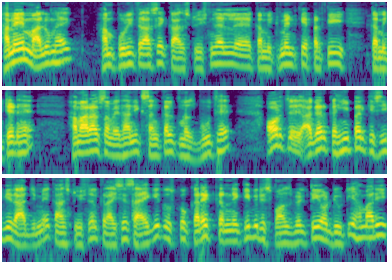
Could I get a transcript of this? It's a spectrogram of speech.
हमें मालूम है हम पूरी तरह से कॉन्स्टिट्यूशनल कमिटमेंट के प्रति कमिटेड हैं। हमारा संवैधानिक संकल्प मज़बूत है और अगर कहीं पर किसी भी राज्य में कॉन्स्टिट्यूशनल क्राइसिस आएगी तो उसको करेक्ट करने की भी रिस्पांसिबिलिटी और ड्यूटी हमारी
